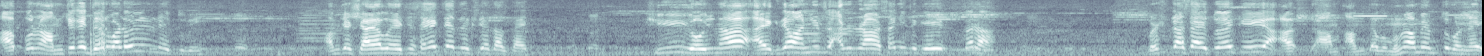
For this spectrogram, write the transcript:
आपण आमचे काही दर वाढवलेले नाही तुम्ही. आमच्या शाळा याच्या सगळ्याच्या लक्षात आलत आहेत ही योजना एकदा आणली सांगितलं की करा. प्रश्न असा येतोय की आमच्या आम- म्हणून आम्ही आमचं म्हणणं आहे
